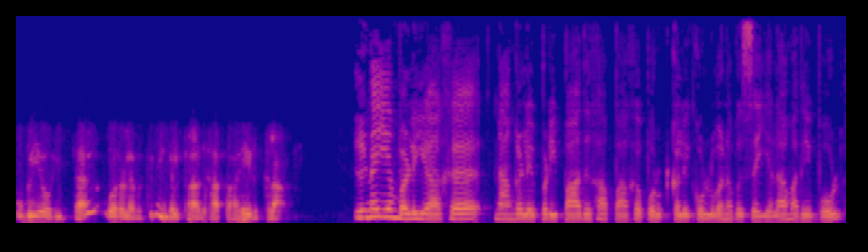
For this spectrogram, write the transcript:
உபயோகித்தால் ஓரளவுக்கு நீங்கள் பாதுகாப்பாக இருக்கலாம். இணையம் வழியாக நாங்கள் எப்படி பாதுகாப்பாக பொருட்களை கொள்வனவு செய்யலாம்? அதேபோல்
